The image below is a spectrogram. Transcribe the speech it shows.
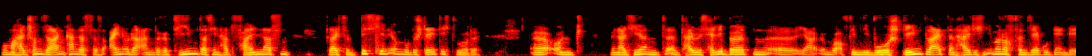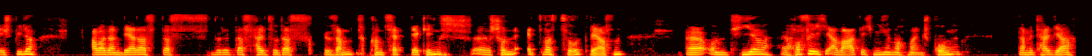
wo man halt schon sagen kann, dass das ein oder andere Team, das ihn hat fallen lassen, vielleicht so ein bisschen irgendwo bestätigt wurde. Äh, und wenn halt hier ein, ein Tyrese Halliburton äh, ja irgendwo auf dem Niveau stehen bleibt, dann halte ich ihn immer noch für einen sehr guten NBA-Spieler. Aber dann wäre das, das würde das halt so das Gesamtkonzept der Kings äh, schon etwas zurückwerfen. Äh, und hier äh, hoffe ich, erwarte ich mir noch mal einen Sprung, damit halt ja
